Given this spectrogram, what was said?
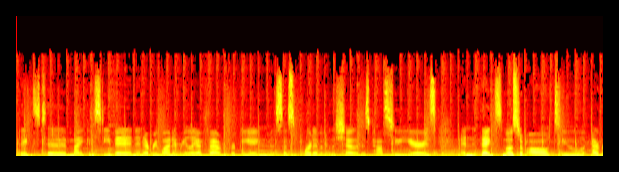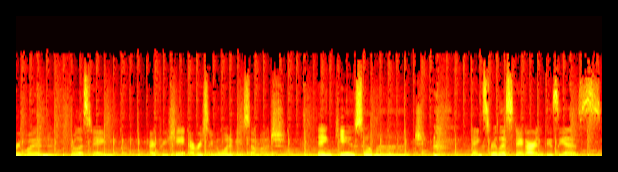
Thanks to Mike and Steven and everyone at Relay FM for being so supportive of the show this past few years. And thanks most of all to everyone for listening I appreciate every single one of you so much. Thank you so much. Thanks for listening, art enthusiasts.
